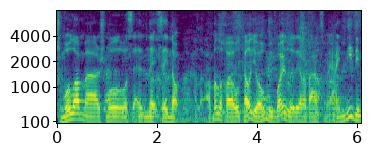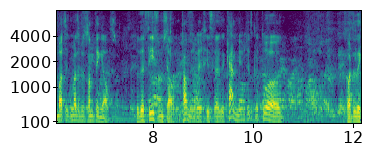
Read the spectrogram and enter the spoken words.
Shmuel Amar, Shmuel will say, say no. Amalacha will tell you, I need him must, it must for something with For the thief himself. What did the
